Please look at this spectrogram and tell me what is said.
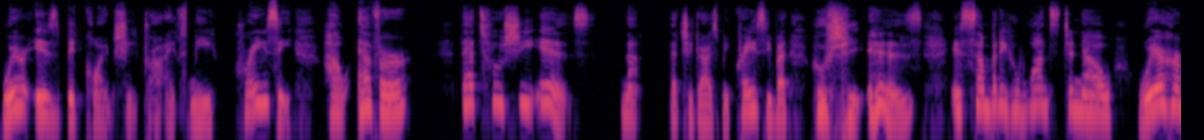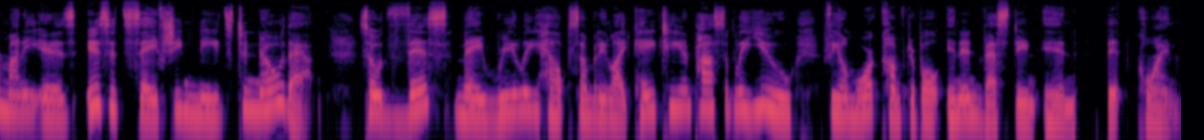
Where is Bitcoin? She drives me crazy. However, that's who she is. Not that she drives me crazy, but who she is, is somebody who wants to know where her money is. Is it safe? She needs to know that. So, this may really help somebody like KT and possibly you feel more comfortable in investing in Bitcoin.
